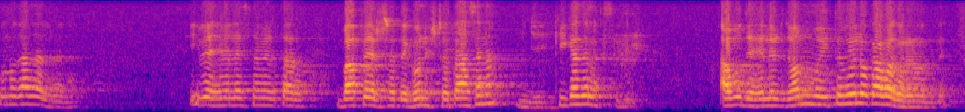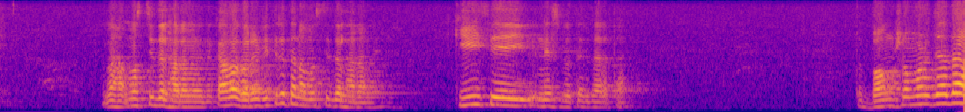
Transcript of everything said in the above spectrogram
কোনো কাজ আসবে না। ইব্রাহিম আলাইহিস ইসলামের তার বাপের সাথে ঘনিষ্ঠতা আছে না? জি। কি কাজে লাগছে? আবু জাহেলের জন্মই তো হইল কাবা ঘরের মধ্যে। মসজিদুল হারামের মধ্যে। কাবা ঘরের ভিতরে তো না মসজিদুল হারামে? কি হয়েছে এই নেসবতের দ্বারা তার তো বংশমর্যাদা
